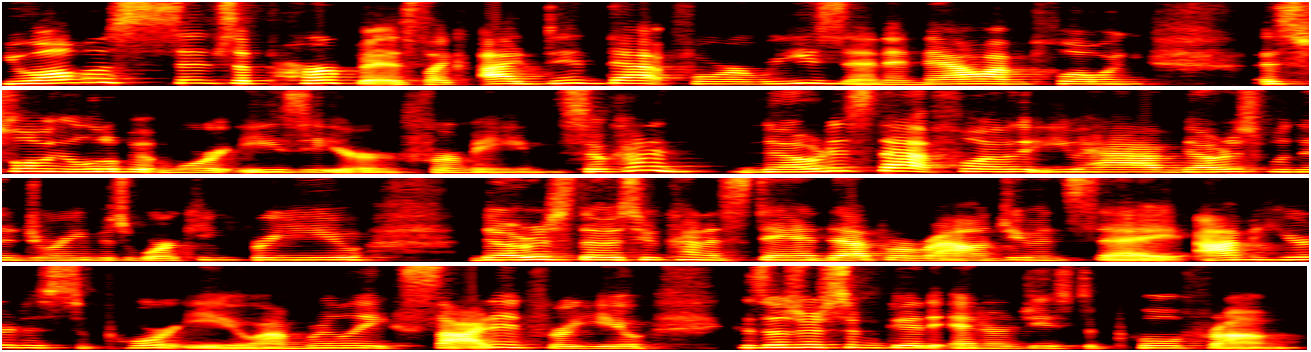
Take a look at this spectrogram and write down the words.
you almost sense a purpose. Like I did that for a reason, and now I'm flowing. It's flowing a little bit more easier for me. So kind of notice that flow that you have. Notice when the dream is working for you. Notice those who kind of stand up around you and say, I'm here to support you. I'm really excited for you because those are some good energies to pull from.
